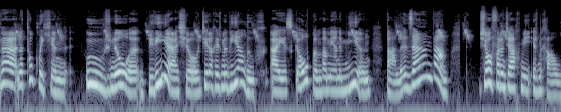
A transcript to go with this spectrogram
Waar na toklichen ús nóa bria seo ddíach is me bhíalúch a is gopen van mé an mían balle zandam. Seo far an deach mí is me chaal,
